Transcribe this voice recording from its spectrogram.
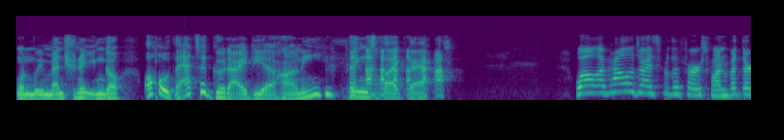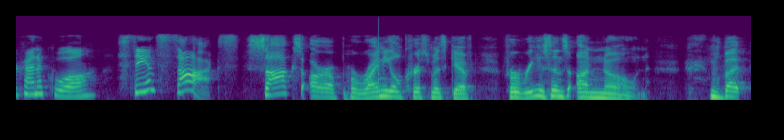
When we mention it, you can go, Oh, that's a good idea, honey. Things like that. Well, I apologize for the first one, but they're kind of cool. Stance socks. Socks are a perennial Christmas gift for reasons unknown. but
